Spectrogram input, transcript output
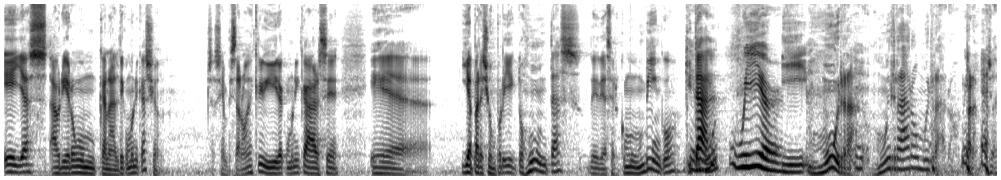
ellas abrieron un canal de comunicación. O sea, se empezaron a escribir, a comunicarse, eh, y apareció un proyecto juntas de, de hacer como un bingo y Qué tal. Weird. Y muy raro, muy raro, muy raro. Para, o sea,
